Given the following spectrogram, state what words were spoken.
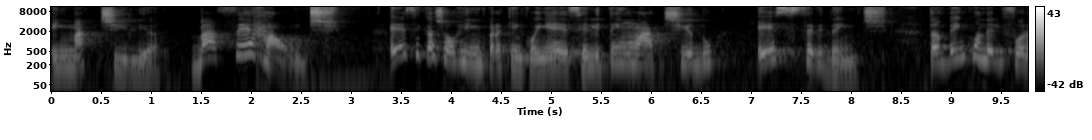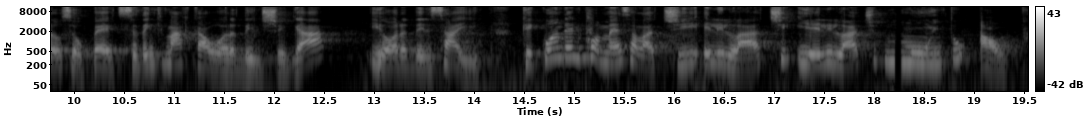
em matilha. Basset Hound. Esse cachorrinho, para quem conhece, ele tem um latido estridente. Também quando ele for ao seu pet, você tem que marcar a hora dele chegar e a hora dele sair. Porque quando ele começa a latir, ele late e ele late muito alto.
